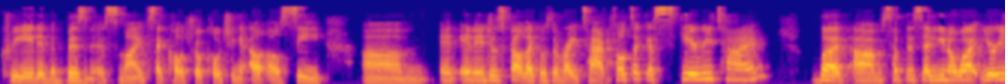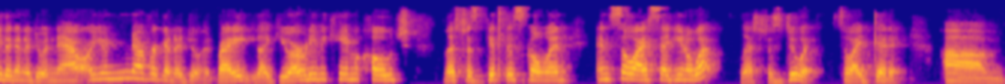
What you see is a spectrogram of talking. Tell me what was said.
created the business mindset cultural coaching LLC. Um, and, and it just felt like it was the right time. It felt like a scary time, but um, something said, you know what, you're either going to do it now or you're never going to do it. Right. Like you already became a coach. Let's just get this going. And so I said, you know what, let's just do it. So I did it. Um,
